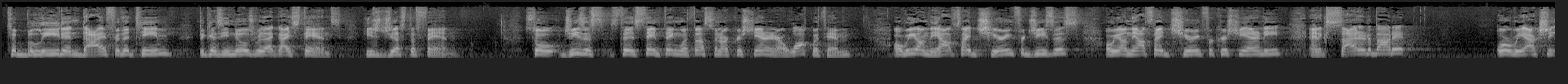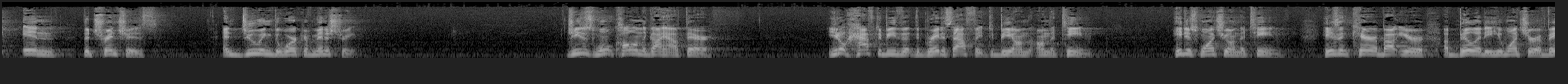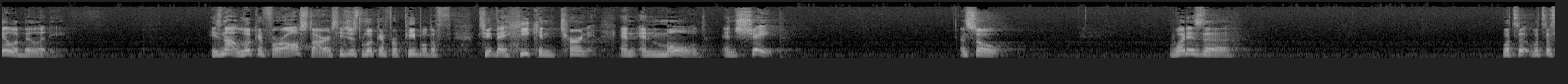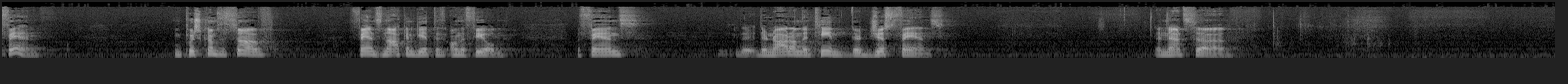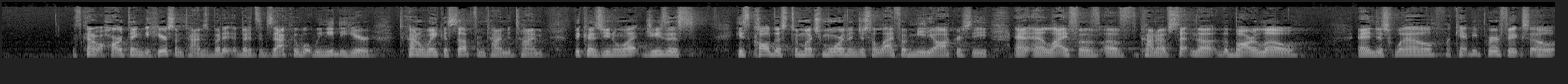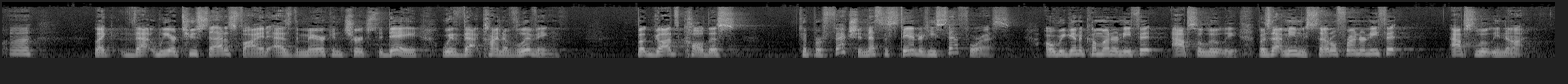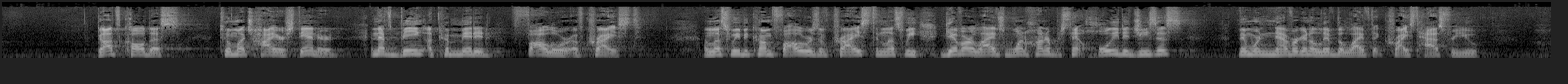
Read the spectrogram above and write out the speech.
to bleed and die for the team because he knows where that guy stands. He's just a fan. So Jesus says the same thing with us in our Christianity, our walk with Him. Are we on the outside cheering for Jesus? Are we on the outside cheering for Christianity and excited about it? Or are we actually in the trenches and doing the work of ministry? Jesus won't call on the guy out there. You don't have to be the, the greatest athlete to be on, on the team. He just wants you on the team. He doesn't care about your ability, he wants your availability. He's not looking for all stars. He's just looking for people to, to, that he can turn and, and mold and shape. And so, what is a what's a what's a fan? When push comes to shove, fans not going to get the, on the field. The fans, they're, they're not on the team. They're just fans, and that's. Uh, It's kind of a hard thing to hear sometimes, but, it, but it's exactly what we need to hear to kind of wake us up from time to time. Because you know what? Jesus, He's called us to much more than just a life of mediocrity and, and a life of, of kind of setting the, the bar low and just, well, I can't be perfect, so, uh, like that, we are too satisfied as the American church today with that kind of living. But God's called us to perfection. That's the standard He set for us. Are we going to come underneath it? Absolutely. But does that mean we settle for underneath it? Absolutely not. God's called us to a much higher standard, and that's being a committed follower of Christ. Unless we become followers of Christ, unless we give our lives 100% wholly to Jesus, then we're never going to live the life that Christ has for you.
